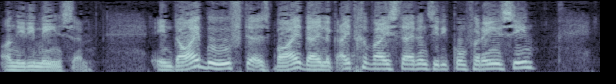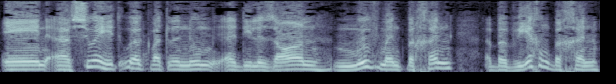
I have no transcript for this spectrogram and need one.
aan hierdie mense. En daai behoefte is baie duidelik uitgewys tydens hierdie konferensie En uh, so het ook wat hulle noem uh, die Lausanne movement begin, 'n beweging begin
